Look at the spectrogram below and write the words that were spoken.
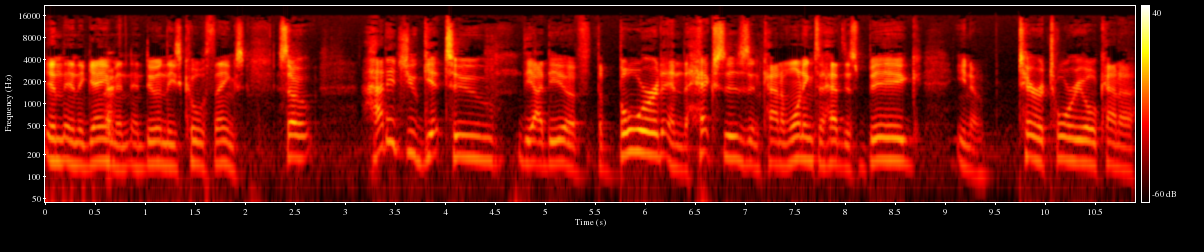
in in the game, and, and doing these cool things. So, how did you get to the idea of the board and the hexes, and kind of wanting to have this big, you know, territorial kind of?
